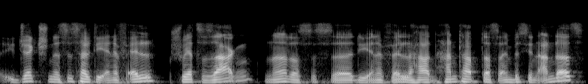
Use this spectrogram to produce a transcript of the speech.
Ejection, es ist halt die NFL, schwer zu sagen. Ne? Das ist äh, die NFL handhabt das ein bisschen anders.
